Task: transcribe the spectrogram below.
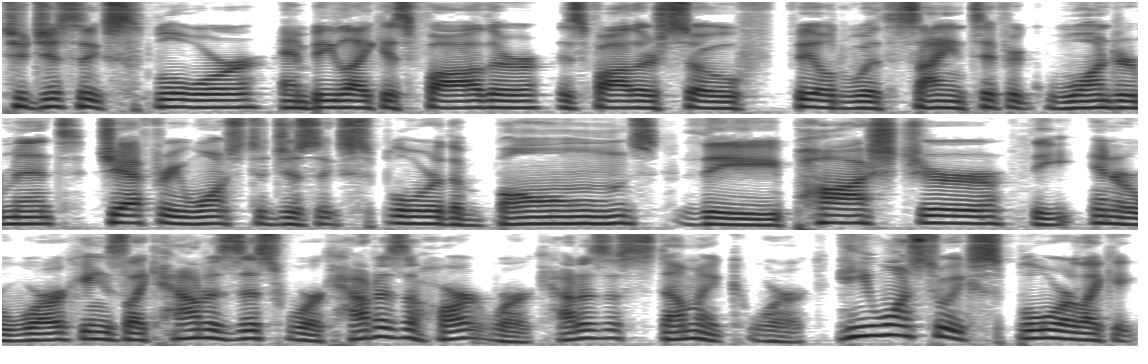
to just explore and be like his father. His father's so filled with scientific wonderment. Jeffrey wants to just explore the bones, the posture, the inner workings. Like, how does this work? How does the heart work? How does the stomach work? He wants to explore like a,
